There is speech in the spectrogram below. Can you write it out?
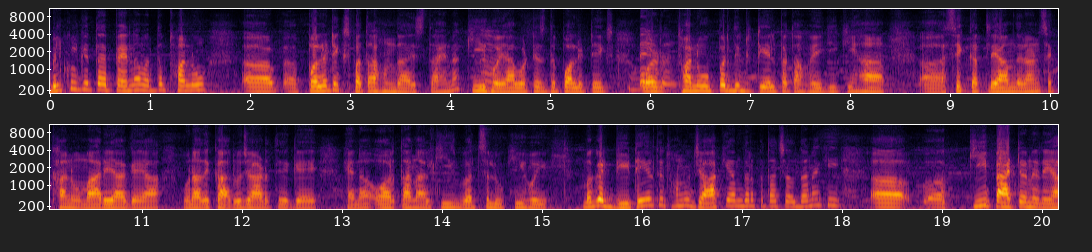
ਬਿਲਕੁਲ ਕੀਤਾ ਪਹਿਲਾ ਮਤਲਬ ਤੁਹਾਨੂੰ ਪੋਲਿਟਿਕਸ ਪਤਾ ਹੁੰਦਾ ਇਸ ਦਾ ਹੈ ਨਾ? ਕੀ ਹੋਇਆ ਵਾਟ ਇਜ਼ ਦ ਪੋਲਿਟਿਕਸ ਔਰ। ਤੁਹਾਨੂੰ ਉੱਪਰ ਦੀ ਡਿਟੇਲ ਪਤਾ ਹੋਏਗੀ ਕਿ ਹਾਂ ਸਿੱਖ ਕਤਲੇਆਮ ਦੌਰਾਨ ਸਿੱਖਾਂ ਨੂੰ ਮਾਰਿਆ ਗਿਆ ਉਹਨਾਂ ਦੇ ਘਰ ਉਜਾੜਤੇ ਗਏ ਹੈ ਨਾ? ਔਰਤਾਂ ਨਾਲ ਕੀ ਬਦਸਲੂਕੀ ਹੋਈ। ਮਗਰ ਡਿਟੇਲ ਤੇ ਤੁਹਾਨੂੰ ਜਾ ਕੇ ਅੰਦਰ ਪਤਾ ਚੱਲਦਾ ਨਾ ਕਿ ਕੀ ਪੈਟਰਨ ਰਿਹਾ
